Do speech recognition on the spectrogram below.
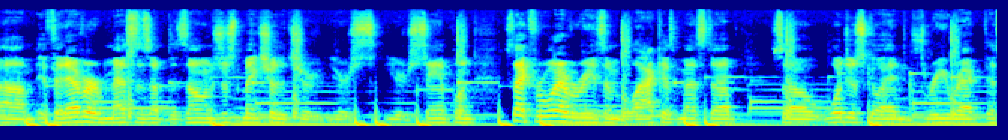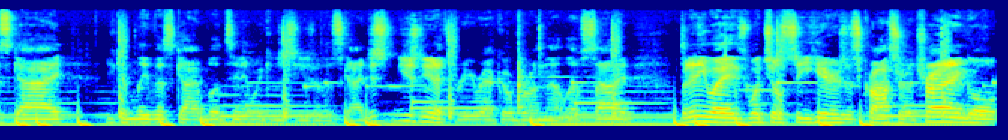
Um, if it ever messes up the zones, just make sure that you're you're you're sampling. It's like for whatever reason black is messed up, so we'll just go ahead and three rec this guy. You can leave this guy blitzing, and we can just use this guy. Just you just need a three rec over on that left side. But anyways, what you'll see here is this crosser to triangle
